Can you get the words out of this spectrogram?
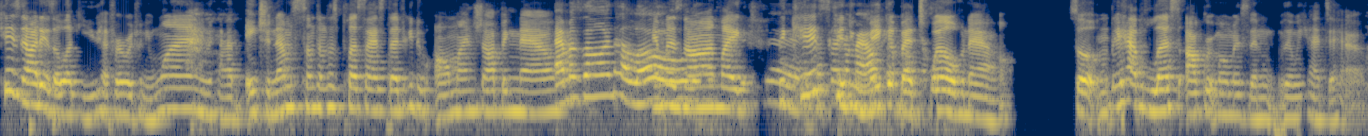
Kids nowadays are lucky. You have Forever 21, you have H&M, sometimes has plus size stuff. You can do online shopping now. Amazon, hello. Amazon, like the kids That's can do makeup at 12 now. So they have less awkward moments than than we had to have.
